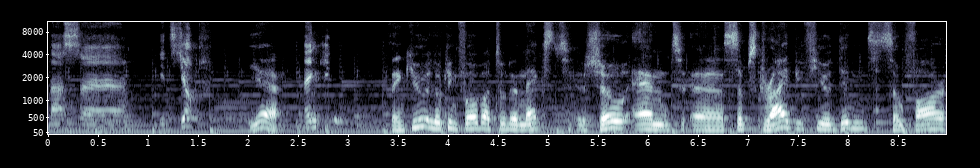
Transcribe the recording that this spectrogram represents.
does uh, its job. Yeah. Thank you. Thank you. Looking forward to the next show and uh, subscribe if you didn't so far.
